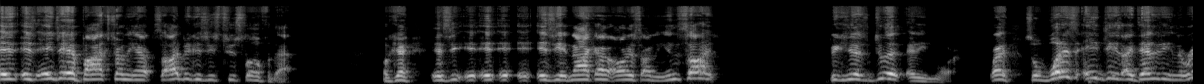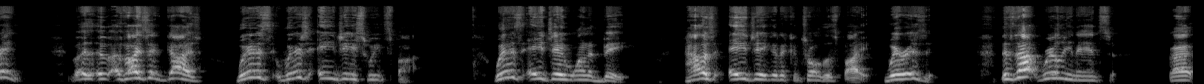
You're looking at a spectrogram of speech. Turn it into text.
is, is AJ a boxer on the outside because he's too slow for that? Okay. Is he is, is he a knockout artist on the inside? Because he doesn't do it anymore. Right. So what is AJ's identity in the ring? If, I said, guys, where's where's AJ's sweet spot? Where does AJ want to be? How is AJ going to control this fight? Where is it? There's not really an answer, right?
